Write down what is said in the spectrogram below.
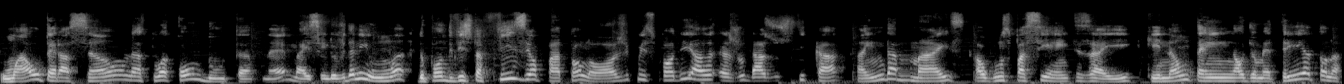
uma alteração na tua conduta, né? Mas sem dúvida nenhuma, do ponto de vista fisiopatológico, isso pode ajudar a justificar ainda mais alguns pacientes aí que não têm audiometria tonal,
